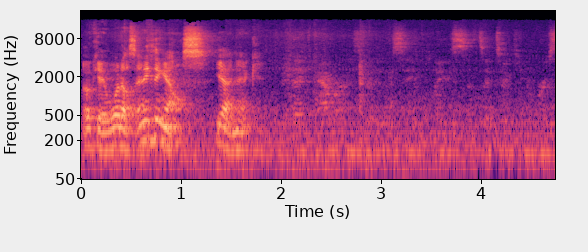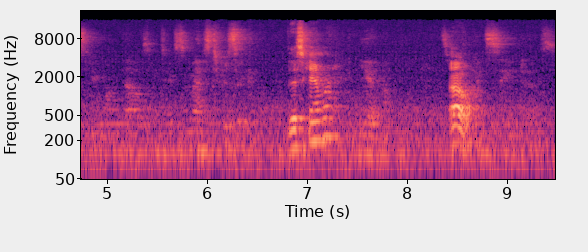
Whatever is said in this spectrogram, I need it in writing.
Okay, what else? Anything else? Yeah, Nick. That camera has been in the same place since I took university one thousand two semesters ago. This camera? Yeah. Oh. been St. Joe's.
